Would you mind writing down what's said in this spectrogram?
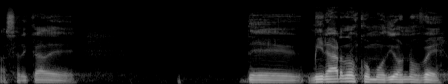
acerca de, de mirarnos como Dios nos ve.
